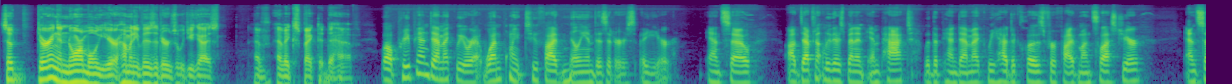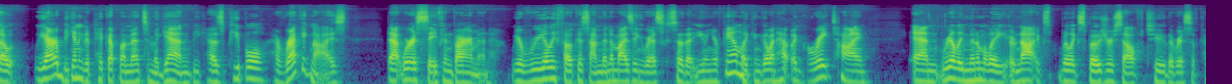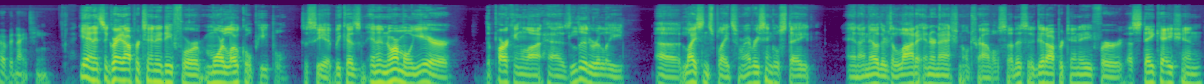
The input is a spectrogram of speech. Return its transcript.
So during a normal year, how many visitors would you guys have, have expected to have? Well, pre pandemic, we were at 1.25 million visitors a year. And so uh, definitely there's been an impact with the pandemic. We had to close for five months last year. And so we are beginning to pick up momentum again because people have recognized that we're a safe environment. We're really focused on minimizing risk so that you and your family can go and have a great time and really minimally or not ex- really expose yourself to the risk of COVID 19. Yeah, and it's a great opportunity for more local people to see it because in a normal year, the parking lot has literally uh, license plates from every single state. And I know there's a lot of international travel. So this is a good opportunity for a staycation.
